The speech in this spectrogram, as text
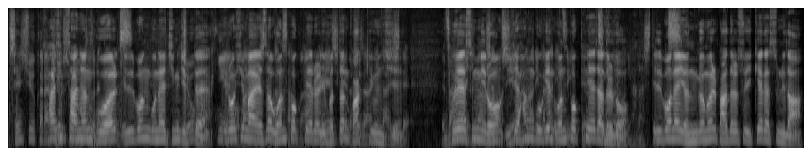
44년 9월 일본군에 징집돼 히로시마에서 원폭 피해를 입었던 곽기훈 씨. 그의 승리로 이제 한국인 원폭 피해자들도 일본의 연금을 받을 수 있게 됐습니다.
